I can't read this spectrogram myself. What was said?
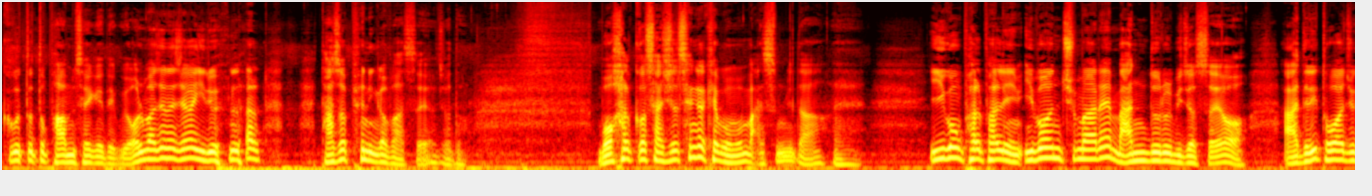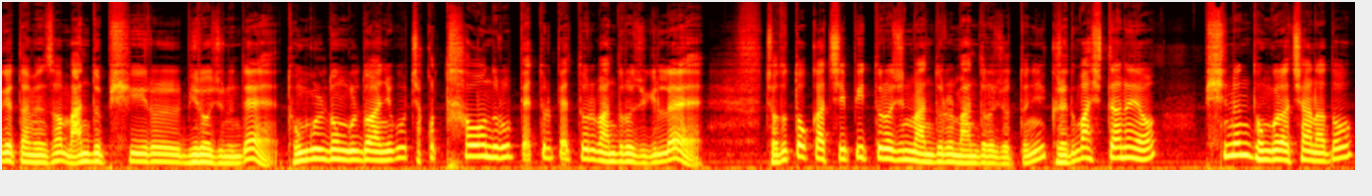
그것도 또 밤새게 되고요. 얼마 전에 제가 일요일 날 다섯 편인가 봤어요. 저도. 뭐 할 거 사실 생각해 보면 많습니다. 네. 2088님, 이번 주말에 만두를 빚었어요. 아들이 도와주겠다면서 만두 피를 밀어주는데, 동글동글도 아니고 자꾸 타원으로 빼뚤빼뚤 만들어주길래, 저도 똑같이 삐뚤어진 만두를 만들어줬더니, 그래도 맛있다네요. 피는 동그랗지 않아도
